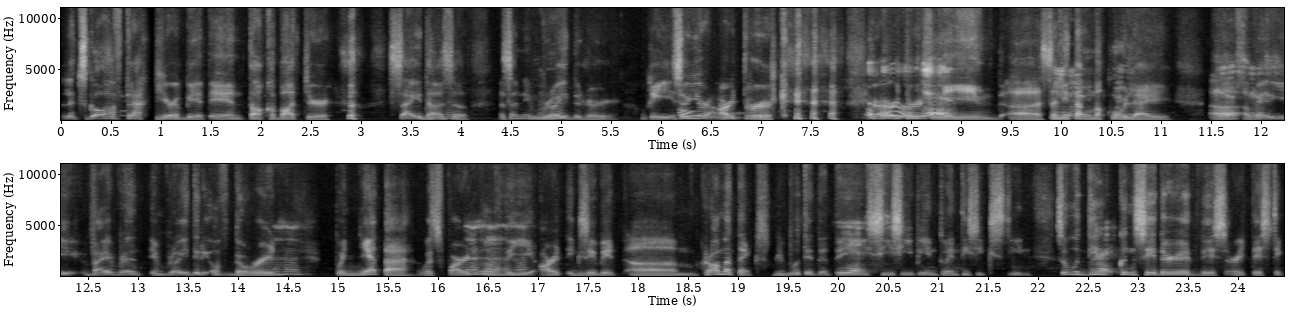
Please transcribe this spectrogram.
Let's go off track here a bit and talk about your side Mm-hmm. hustle as an embroiderer. Okay, so your Oh. artwork, your Ooh, artwork yes. named uh, Salitang. Makulay, uh, Yes, a yes. very vibrant embroidery of the word Mhm. puñeta was part Mhm, of the art exhibit um, Chromatext, rebooted at the Yes. CCP in 2016. So would you Right. consider this artistic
